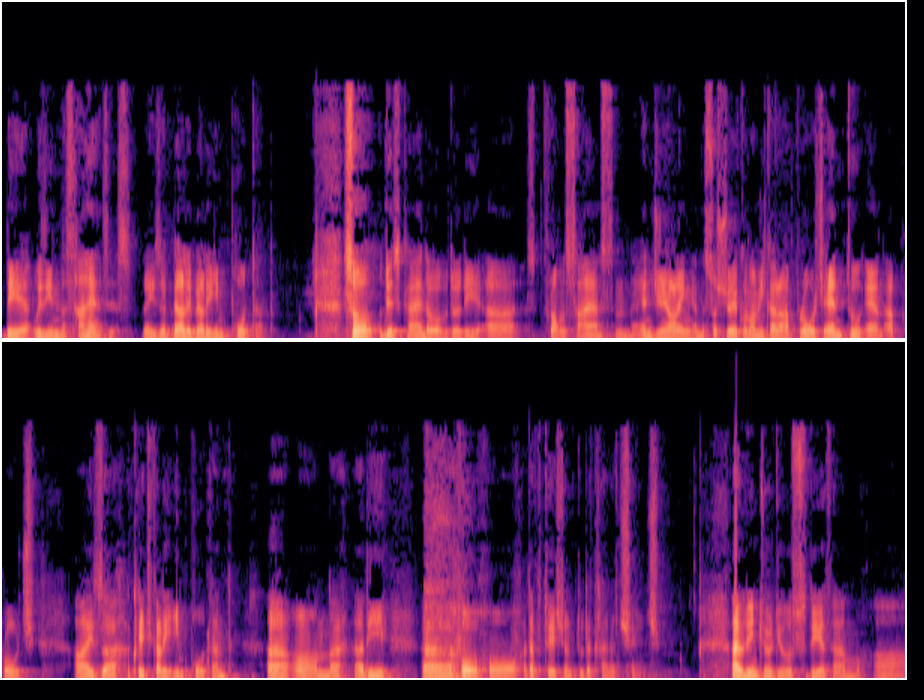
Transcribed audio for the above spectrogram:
there within the sciences there is very, very important. So this kind of the, the uh, from science and engineering and the socio-economical approach, end-to-end approach, uh, is uh, critically important uh, on uh, the uh, for, for, adaptation to the climate change. I will introduce the some uh,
